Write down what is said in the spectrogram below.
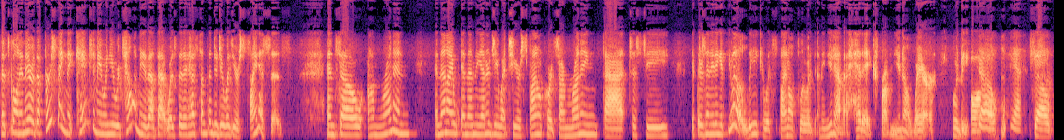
that's going in there. The first thing that came to me when you were telling me about that was that it has something to do with your sinuses. And so I'm running and then I and then the energy went to your spinal cord. So I'm running that to see if there's anything. If you had a leak with spinal fluid, I mean, you'd have a headache from you know where. It would be awful. No, yes. So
